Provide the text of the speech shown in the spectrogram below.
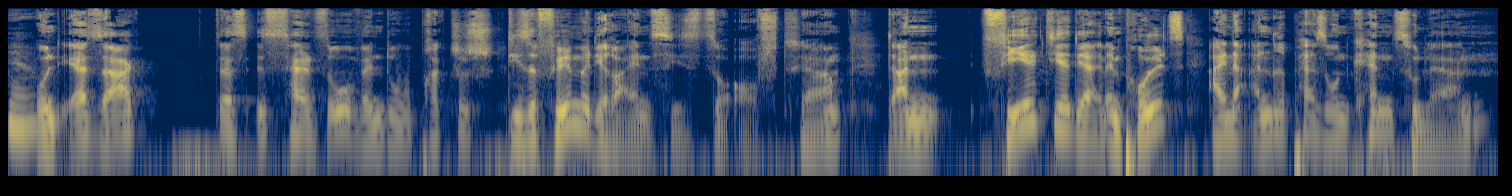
Ja. Und er sagt, das ist halt so, wenn du praktisch diese Filme dir reinziehst so oft, ja, dann fehlt dir der Impuls, eine andere Person kennenzulernen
